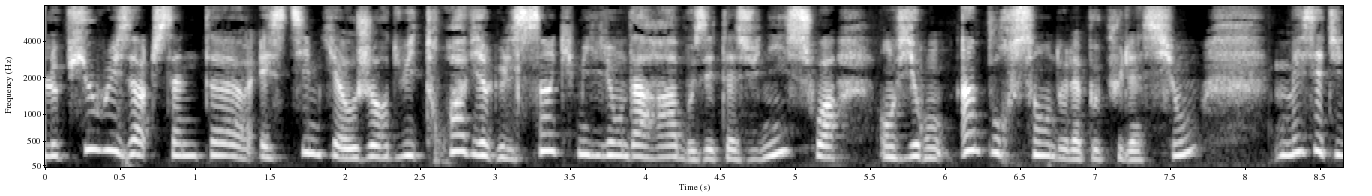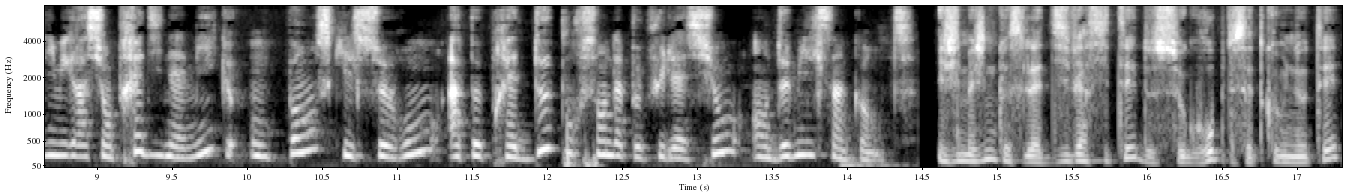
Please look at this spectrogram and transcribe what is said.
Le Pew Research Center estime qu'il y a aujourd'hui 3,5 millions d'Arabes aux États-Unis, soit environ 1% de la population, mais c'est une immigration très dynamique. On pense qu'ils seront à peu près 2% de la population en 2050. Et j'imagine que c'est la diversité de ce groupe, de cette communauté,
